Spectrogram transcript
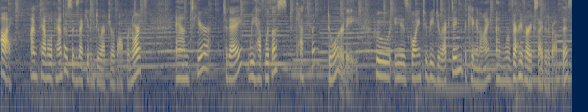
Hi, I'm Pamela Pantos, Executive Director of Opera North, and here today we have with us Catherine Doherty, who is going to be directing The King and I, and we're very, very excited about this.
